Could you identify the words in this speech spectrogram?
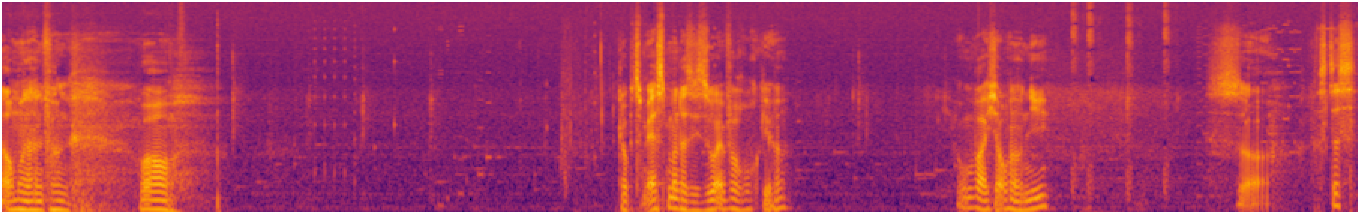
Auch mal anfangen. Wow. Ich glaube zum ersten Mal, dass ich so einfach hochgehe. Hier oben war ich auch noch nie. So. Was ist das?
